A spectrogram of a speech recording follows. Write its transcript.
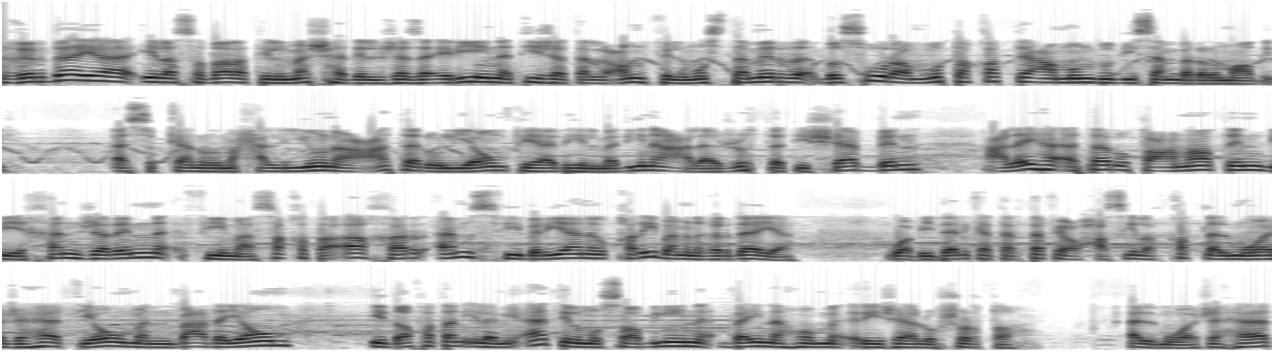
غرداية إلى صدارة المشهد الجزائري نتيجة العنف المستمر بصورة متقطعة منذ ديسمبر الماضي. السكان المحليون عثروا اليوم في هذه المدينة على جثة شاب عليها أثار طعنات بخنجر فيما سقط آخر أمس في بريان القريبة من غرداية. وبذلك ترتفع حصيلة قتل المواجهات يوما بعد يوم إضافة إلى مئات المصابين بينهم رجال شرطة. المواجهات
